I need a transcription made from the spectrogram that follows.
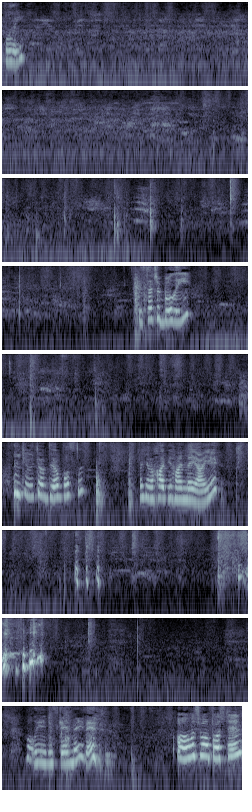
He's bully. You're such a bully. you gonna come down, Boston? Are you gonna hide behind me, are you? Not even scared me then. Oh, what's wrong, Boston?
